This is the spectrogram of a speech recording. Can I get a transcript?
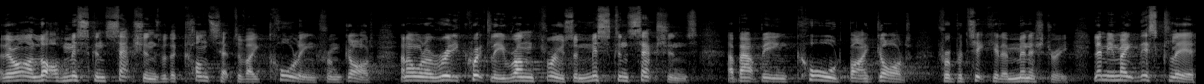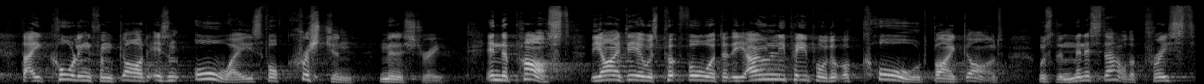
there are a lot of misconceptions with the concept of a calling from God. And I want to really quickly run through some misconceptions about being called by God for a particular ministry. Let me make this clear that a calling from God isn't always for Christian ministry. In the past, the idea was put forward that the only people that were called by God was the minister or the priest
